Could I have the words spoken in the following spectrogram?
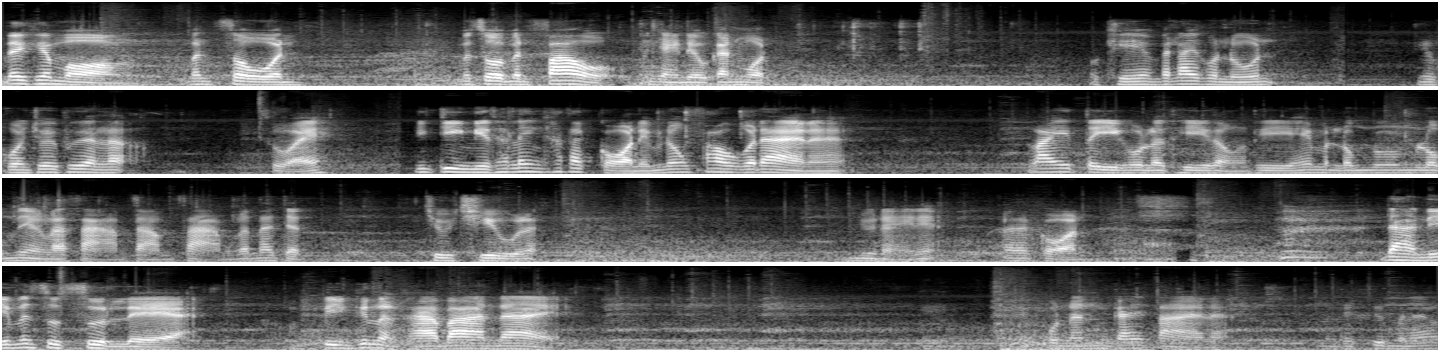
ได้แค่มอง มันโซน มันโซน มันเฝ้า มันอย่างเดียวกันหมด โอเคไปไล่คนนู้น มีคนช่วยเพื่อนแล้ว สวย จริงๆนี่ถ้าเล่นฆาตกรเนี่ยไม่ต้องเฝ้าก็ได้นะฮะ ไล่ตีคนละทีสองทีให้มันล้มล้มล้มอย่างละสามสามสามก็น่าจะชิวๆแล้ว อยู่ไหนเนี่ยฆาตกรด่านนี้มันสุดๆเลยอะปีนขึ้นหลังคาบ้านได้คนนั้นใกล้ตายแหละมันจะขึ้นมาแล้ว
